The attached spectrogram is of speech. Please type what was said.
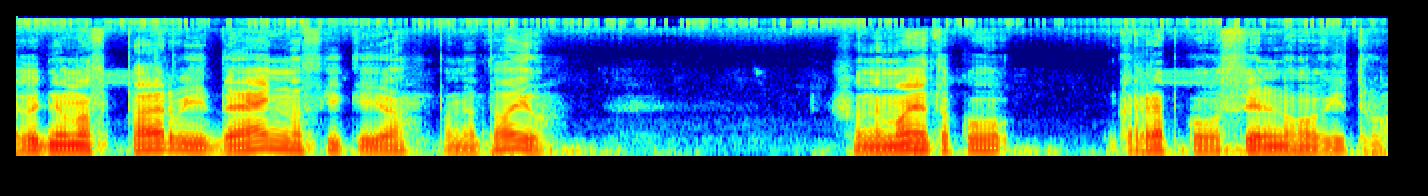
Сьогодні у нас перший день, наскільки я пам'ятаю, що немає такого крепкого сильного вітру.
